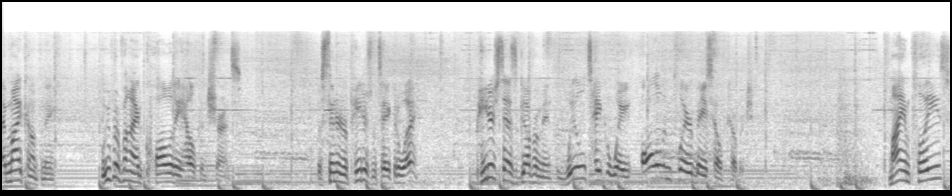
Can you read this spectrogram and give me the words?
At my company, we provide quality health insurance. But Senator Peters will take it away. Peters says government will take away all employer-based health coverage. My employees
